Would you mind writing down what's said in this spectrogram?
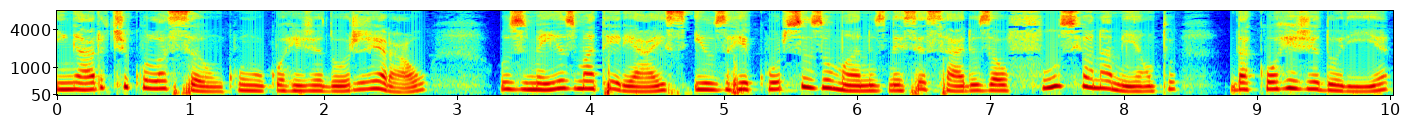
em articulação com o Corregedor-Geral, os meios materiais e os recursos humanos necessários ao funcionamento da Corregedoria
